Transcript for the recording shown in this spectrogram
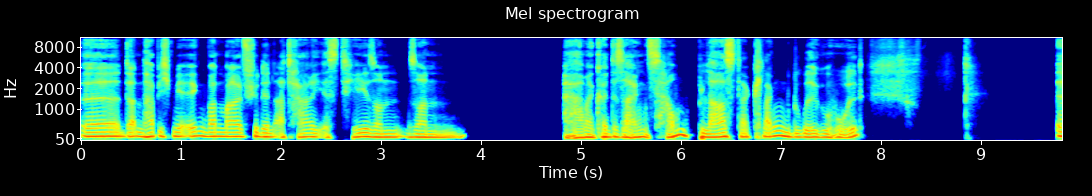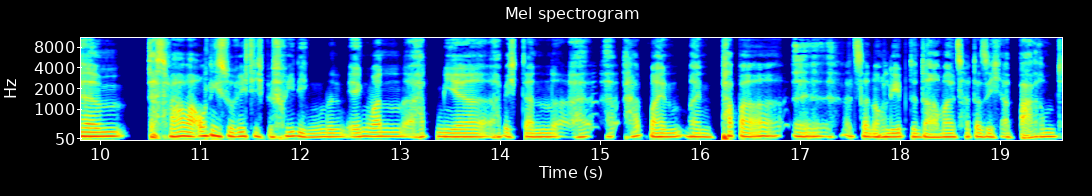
Äh, dann habe ich mir irgendwann mal für den Atari ST so ein, so ein ja, man könnte sagen, Soundblaster Klangmodul geholt. Ähm, das war aber auch nicht so richtig befriedigend. Irgendwann hat mir, habe ich dann, äh, hat mein, mein Papa, äh, als er noch lebte damals, hat er sich erbarmt.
